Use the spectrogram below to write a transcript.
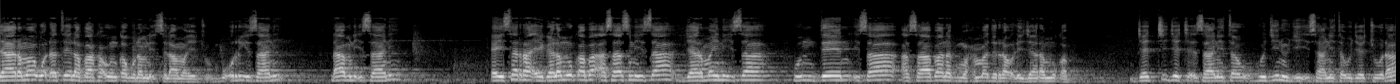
jaaramaa godhatee lafaa ka'uun qabu namni islaamaa jechuudha bu'urri isaanii dhaabni isaanii eeysarraa eegalamuu qaba asaasni isaa jaarmayni isaa hundeen isaa asaabaa nabi muhammad irraa ol ijaaramuu qaba jechi jecha isaanii ta'u hojiin hojii isaanii ta'u jechuudha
